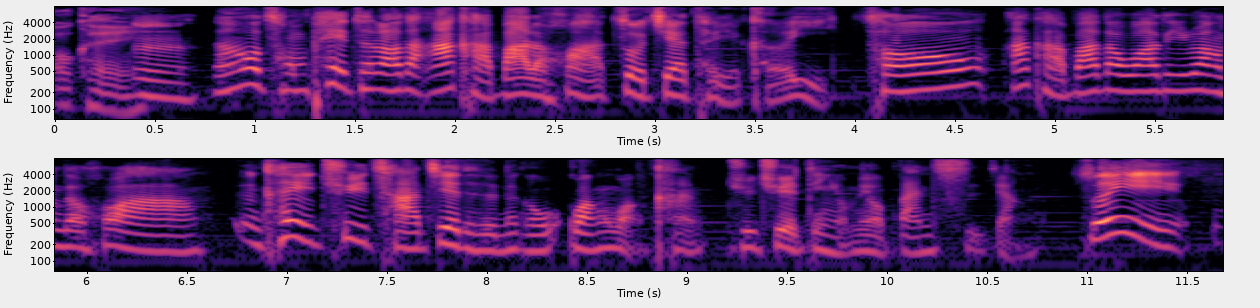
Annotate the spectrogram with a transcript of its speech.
OK，嗯，然后从佩特拉到阿卡巴的话，坐 Jet 也可以。从阿卡巴到 Wadi Rum 的话，你可以去查 Jet 的那个官网看，去确定有没有班次这样。所以我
